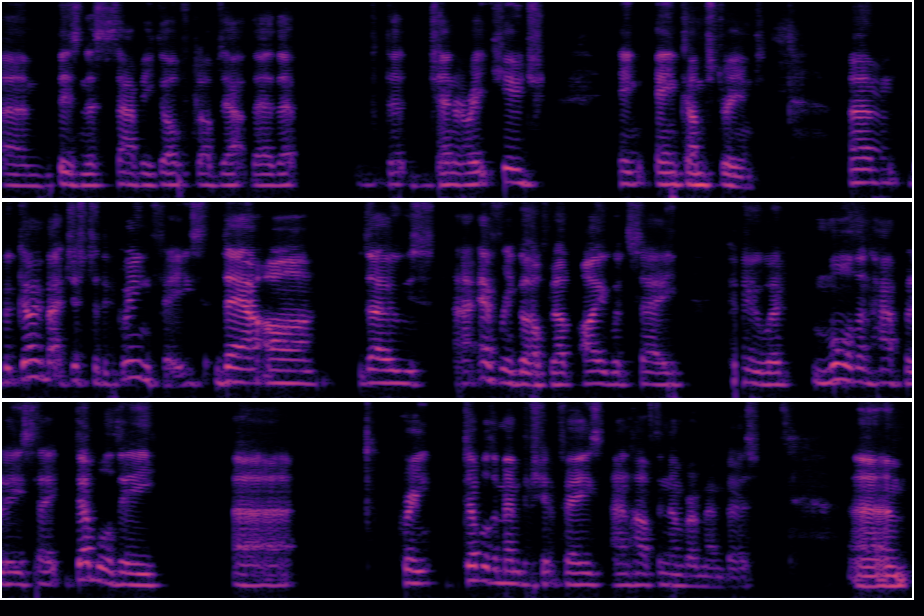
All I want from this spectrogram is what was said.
um, business savvy golf clubs out there that that generate huge in, income streams. Um, but going back just to the green fees, there are those at every golf club, I would say, who would more than happily say double the uh, green double the membership fees and half the number of members. Um,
